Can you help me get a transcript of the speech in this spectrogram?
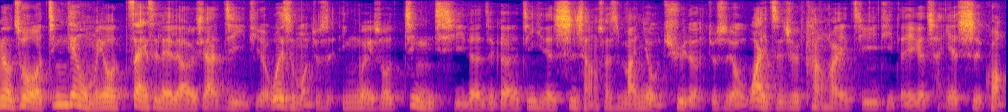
没有错，今天我们又再次来聊一下记忆体了。为什么？就是因为说近期的这个记忆体的市场算是蛮有趣的，就是有外资去看坏记忆体的一个产业市况，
